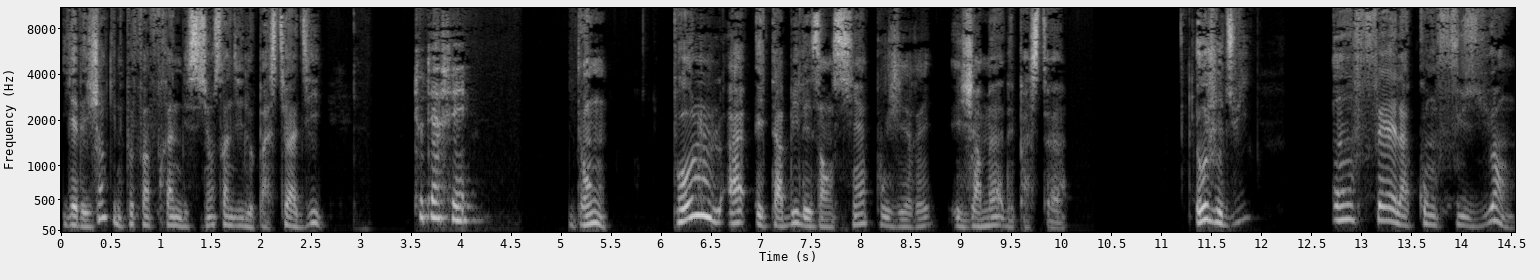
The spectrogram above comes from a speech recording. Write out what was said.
Il y a des gens qui ne peuvent pas prendre une décision sans dire le pasteur a dit. Tout à fait. Donc, Paul a établi les anciens pour gérer et jamais des pasteurs. Et aujourd'hui, on fait la confusion.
